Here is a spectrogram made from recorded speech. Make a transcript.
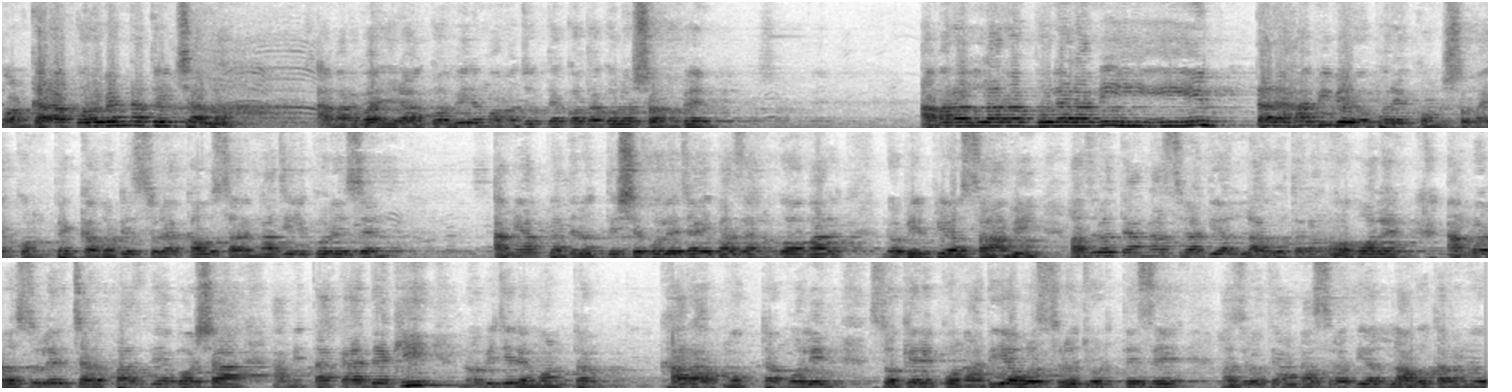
মন খারাপ করবেন না তো ইনশাল্লাহ আমার ভাইরা গভীর মনোযোগ দিয়ে কথাগুলো শুনবেন। আমার আল্লাহ রাব্বুল আলামিন তার হাবিবের উপরে কোন সময় কোন প্রেক্ষাপটে সূরা কাউসার নাজিল করেছেন? আমি আপনাদের উদ্দেশ্যে বলে যাই, বাজান গো আমার নবীর প্রিয় সাহাবী হযরত আনাস রাদিয়াল্লাহু তাআলা বলেন, আমরা রাসূলের চার পাশ দিয়ে বসা, আমি তাকায় দেখি নবীজির মনটা খারাপ মুখটা মলিন, চোখের কোনা দিয়ে অস্ত্র ঝরতেছে। হজরতে আনাস রাজি আল্লাহ আনহু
